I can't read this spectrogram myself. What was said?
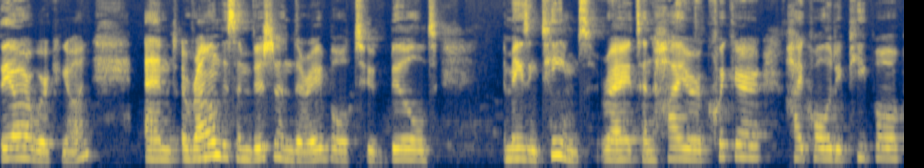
they are working on. And around this ambition, they're able to build amazing teams, right? And hire quicker, high quality people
